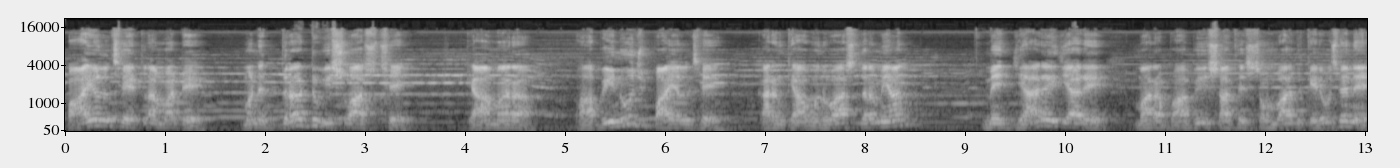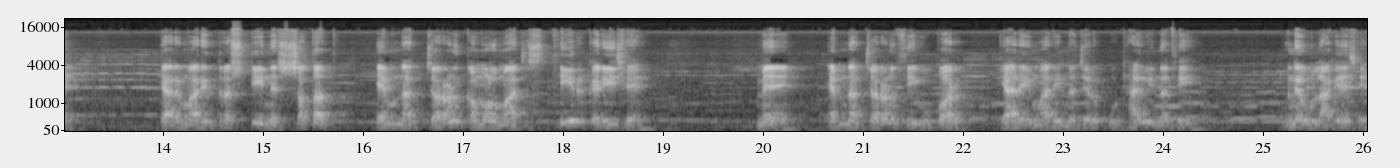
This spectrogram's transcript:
પાયલ છે એટલા માટે મને દ્રઢ વિશ્વાસ છે કે આ મારા ભાભીનું જ પાયલ છે. કારણ કે આ વનવાસ દરમિયાન મેં જ્યારે જ્યારે મારા ભાભી સાથે સંવાદ કર્યો છે ને, ત્યારે મારી દ્રષ્ટિને સતત એમના ચરણ કમળમાં જ સ્થિર કરી છે. મેં એમના ચરણથી ઉપર ક્યારેય મારી નજર ઉઠાવી નથી. મને એવું લાગે છે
